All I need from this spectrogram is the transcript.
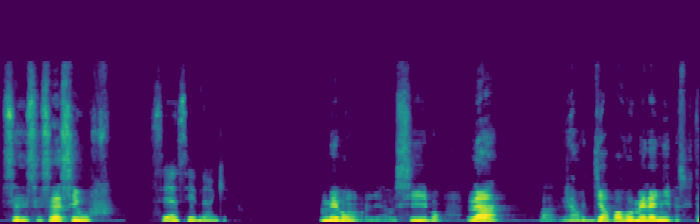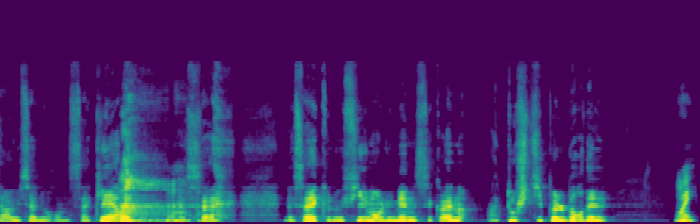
C'est c'est- c'est assez ouf. c'est assez dingue. Mais bon, il y a aussi. Bon, là, bah, j'ai envie de dire bravo Mélanie, parce que tu as réussi à nous rendre ça clair. mais ça- mais c'est vrai que le film en lui-même, c'est quand même un touche petit peu le bordel. Ouais.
